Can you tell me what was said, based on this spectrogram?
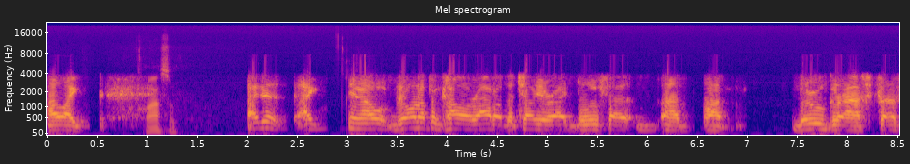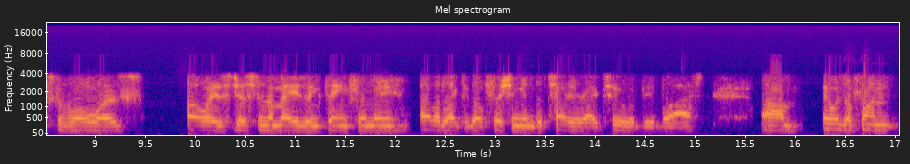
I like. Awesome. I did. I you know, growing up in Colorado, the Telluride Blue Fe- uh, uh, Bluegrass Festival was always just an amazing thing for me. I would like to go fishing in the Telluride too. Would be a blast. Um, it was a fun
